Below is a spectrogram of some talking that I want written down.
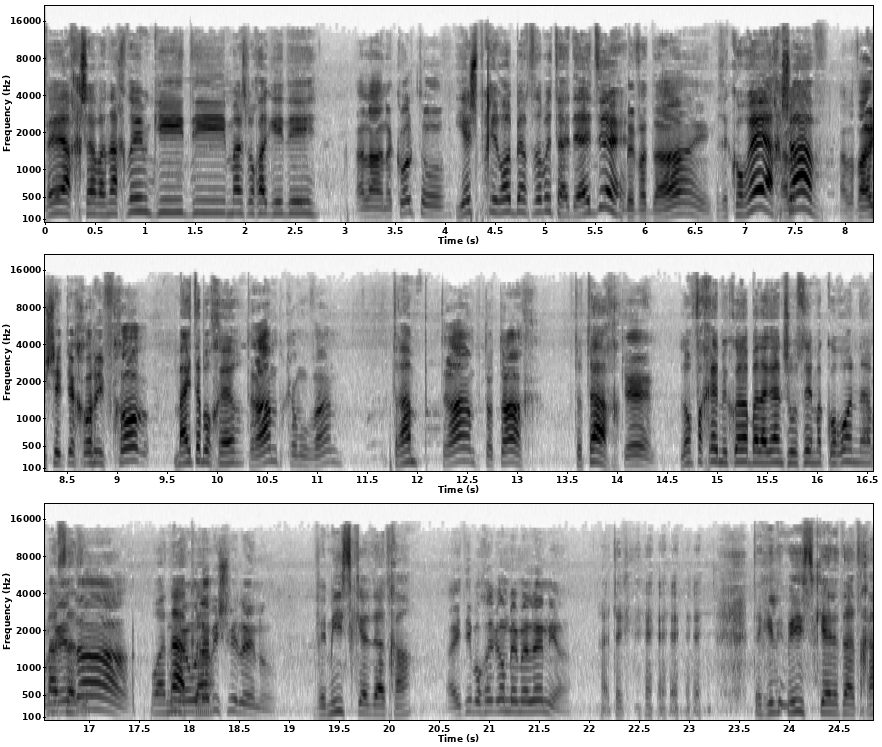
ועכשיו אנחנו עם גידי. מה שלומך, גידי? אהלן, הכל טוב. יש בחירות בארצות הברית, אתה יודע את זה? בוודאי. זה קורה עכשיו. הלוואי שהייתי יכול לבחור. מה היית בוחר? טראמפ כמובן. טראמפ, טראמפ, תותח. תותח. כן. לא מפחד מכל הבלאגן שהוא עושה עם הקורונה. הוא מה עשה זה? נהדר. הוא ענק, מעולה אה? בשבילנו. ומי יזכה לדעתך? הייתי בוחר גם במלניה. תגיד לי, מי יזכה לדעתך?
